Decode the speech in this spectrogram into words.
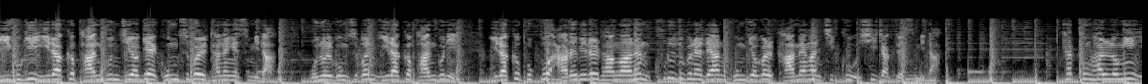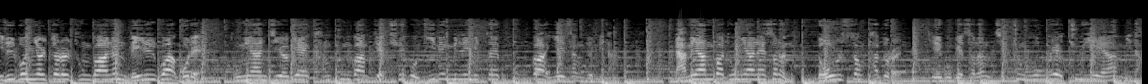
미국이 이라크 반군 지역에 공습을 단행했습니다. 오늘 공습은 이라크 반군이 이라크 북부 아르비를 방어하는 쿠르드군에 대한 공격을 감행한 직후 시작됐습니다. 태풍 할롱이 일본 열도를 통과하는 내일과 모레 동해안 지역에 강풍과 함께 최고 200mm의 폭우가 예상됩니다. 남해안과 동해안에서는 너울성 파도를, 계곡에서는 집중호우에 주의해야 합니다.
